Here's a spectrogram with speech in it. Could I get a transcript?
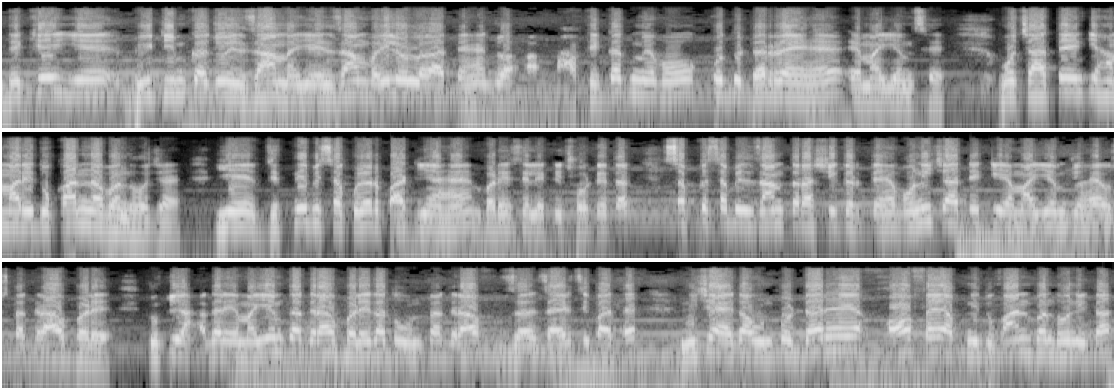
देखिए, ये बी टीम का जो इल्ज़ाम है, ये इल्ज़ाम वही लोग लगाते हैं जो हकीकत में वो खुद डर रहे हैं एमआईएम से। वो चाहते हैं कि हमारी दुकान न बंद हो जाए। ये जितने भी सेकुलर पार्टियाँ हैं, बड़े से लेकर छोटे तक, सबके सब इल्ज़ाम तराशी करते हैं। वो नहीं चाहते कि एमआईएम जो है, उसका ग्राफ बढ़े। क्योंकि अगर एमआईएम का ग्राफ बढ़ेगा तो उनका ग्राफ ज़ाहिर सी बात है, नीचे आएगा। उनको डर है, खौफ है अपनी दुकान बंद होने का,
